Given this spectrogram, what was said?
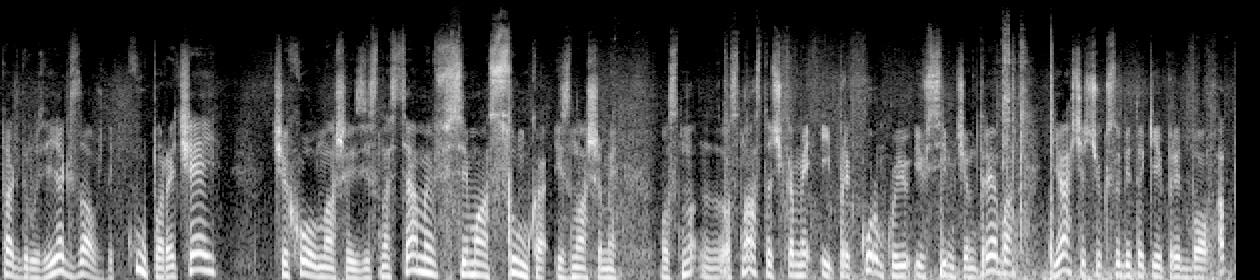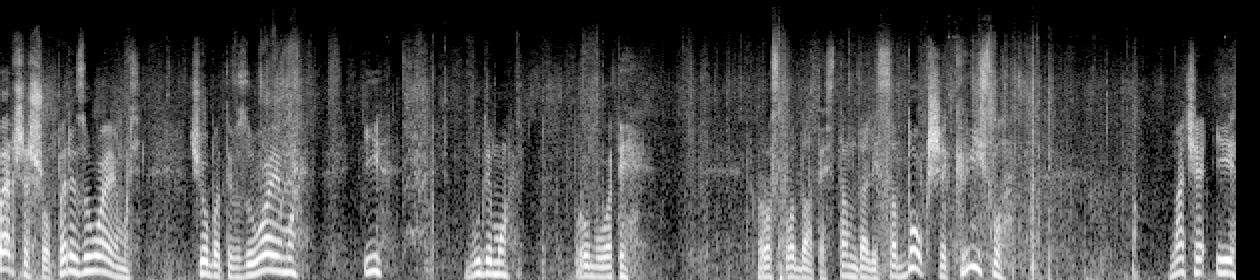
Так, друзі, як завжди, купа речей, чехол наш зі снастями всіма, сумка із нашими оснасточками і прикормкою, і всім чим треба. Ящичок собі такий придбав. А перше що? Перезуваємось, чоботи взуваємо і будемо пробувати розкладатись. Там далі садок, ще крісло. Наче і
